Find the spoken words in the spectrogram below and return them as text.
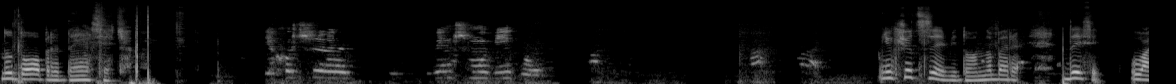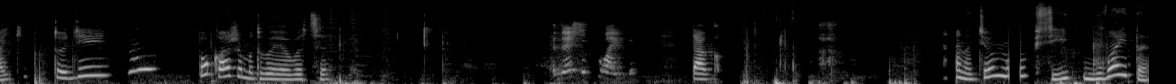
Ну добре, 10. Я хочу в іншому відео. Якщо це відео набере 10 лайків, тоді ну, покажемо твоє лице. 10 лайків. Так. А на цьому всі бувайте!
